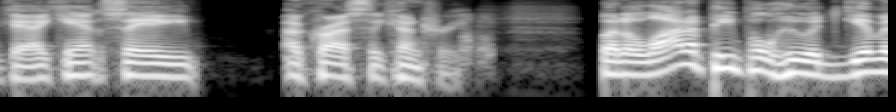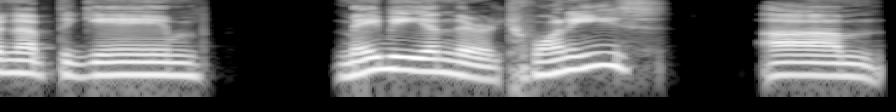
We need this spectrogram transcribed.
okay, I can't say across the country, but a lot of people who had given up the game maybe in their 20s um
